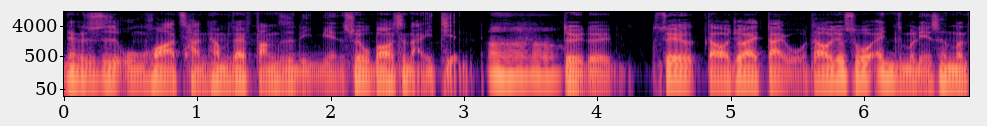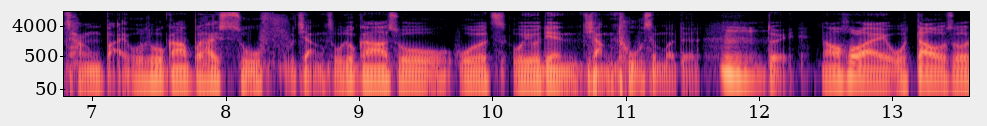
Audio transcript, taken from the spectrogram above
那个就是文化餐，他们在房子里面，所以我不知道是哪一间。嗯嗯嗯，对对，所以导游就来带我，导游就说：‘哎、欸，你怎么脸色那么苍白？’我说：‘我刚刚不太舒服，这样子。’我就跟他说：‘我我有点想吐什么的。’嗯，对。然后后来我到的时候，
